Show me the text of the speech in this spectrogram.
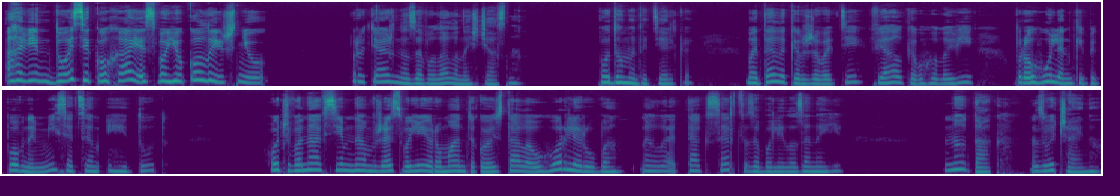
а він досі кохає свою колишню. Протяжно заволала нещасна. Подумати тільки метелики в животі, фіалки в голові, прогулянки під повним місяцем і тут. Хоч вона всім нам вже своєю романтикою стала у горлі руба, але так серце заболіло за неї. Ну так, звичайно,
